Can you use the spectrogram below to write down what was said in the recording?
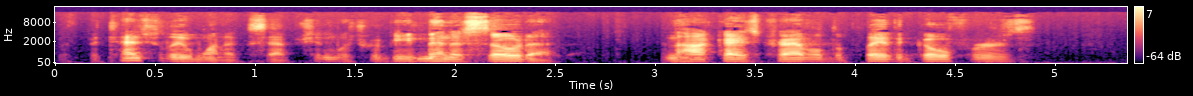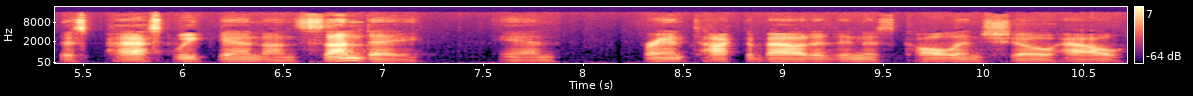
with potentially one exception, which would be Minnesota. And the Hawkeyes traveled to play the Gophers this past weekend on Sunday, and Fran talked about it in his call-in show how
